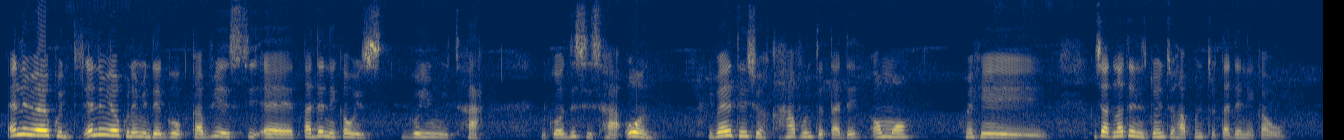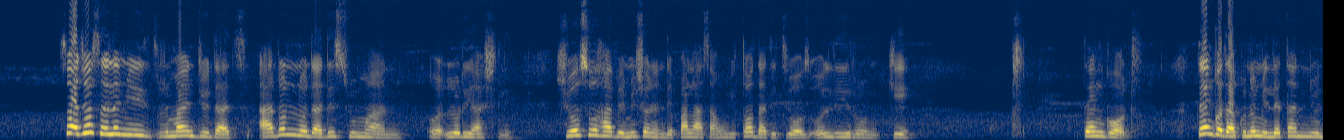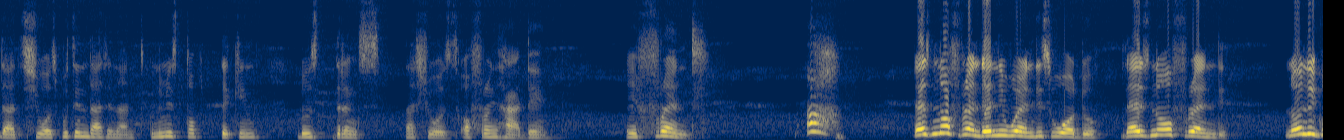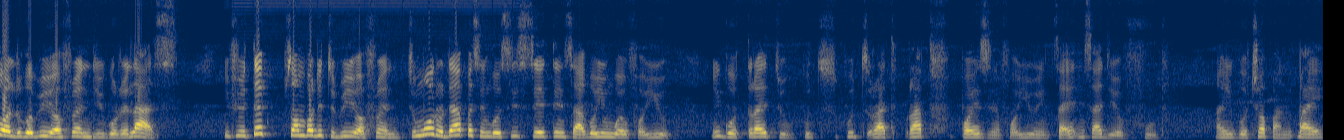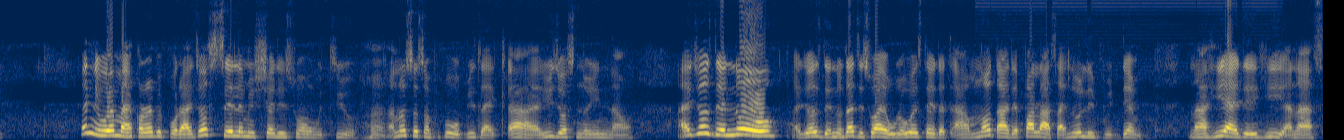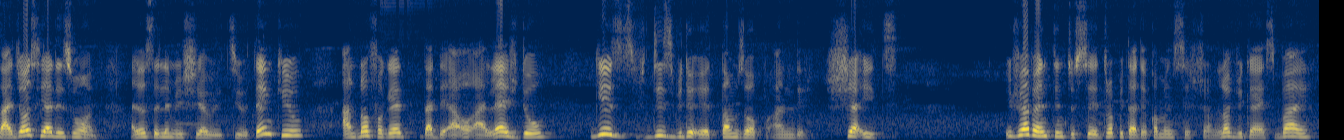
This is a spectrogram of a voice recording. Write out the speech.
anywhere could anywhere queen naomi dey go. Kabiyesi uh, tadenikawo is going with her because this is her own. If anything should happen to tade omo hey in short nothing is going to happen to tadenikawo so i just say let me remind you that i don't know that this woman lori ashley she also have a mission in the palace and we thought that it was only ronke. Thank god. Thank god that kunomi later knew that she was putting that in and kunomi stopped taking those drinks that she was offering her then. A friend. Ah! There's no friend anywhere in this world though. There is no friend. Na only god go be your friend you go relax. If you take somebody to be your friend tomorrow that person go see say things are going well for you. He go try to put put rat rat poison for you inside inside your food. And you go chop and kpai anyway my correct people i just say let me share this one with you. Hmm. i know say some people will be like ah you just knowing now? I just dey know. I just dey know. That is why i will always tell you that i'm not at the palace. I no live with them. Na here i dey hear and as i just hear this one i just say let me share with you. Thank you. And don't forget that they are all alleged though. Give this video a thumbs up and share it. If you have anything to say drop it at the comment section. Love you guys. Bye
